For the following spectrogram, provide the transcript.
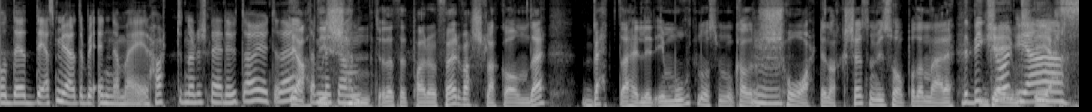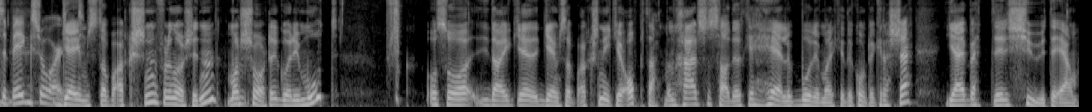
og det er det som gjør at det blir enda mer hardt når det slår ut. da, gjør ikke det? Ja, de liksom- skjønte jo dette et par år før, varsla ikke om det. Betta heller imot noe som de kaller mm. short en aksje, som vi så på den der Game, Ja, yes. GameStop-aksjen for noen år siden. Man shorter, går imot. Og så, da gikk GameStop-aksjen gikk jo opp, da. Men her så sa de at hele boligmarkedet kommer til å krasje. Jeg better 20 til 1.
